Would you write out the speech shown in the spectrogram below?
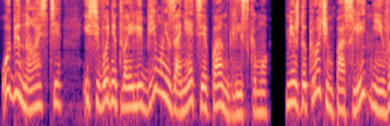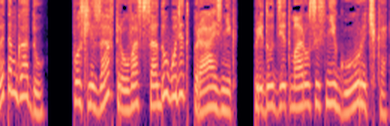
обе Насти. И сегодня твои любимые занятия по английскому. Между прочим, последние в этом году. Послезавтра у вас в саду будет праздник. Придут Дед Мороз и Снегурочка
